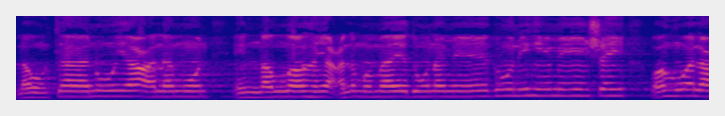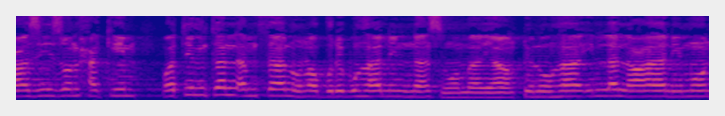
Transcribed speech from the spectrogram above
لو كانوا يعلمون إن الله يعلم ما يدون من دونه من شيء وهو العزيز الحكيم. وتلك الأمثال نضربها للناس وما يعقلها إلا العالمون.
